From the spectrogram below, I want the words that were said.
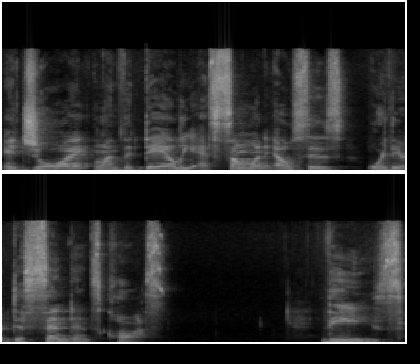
enjoy on the daily at someone else's or their descendants' cost? These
